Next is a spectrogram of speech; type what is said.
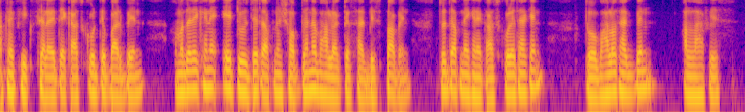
আপনি ফিক্স স্যালারিতে কাজ করতে পারবেন। আমাদের এখানে এ টু জেড আপনি সব ধরনের ভালো একটা সার্ভিস পাবেন। যদি আপনি এখানে কাজ করে থাকেন, তো ভালো থাকবেন। আল্লাহ হাফেজ।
